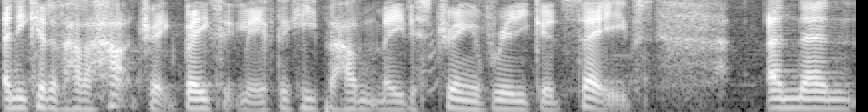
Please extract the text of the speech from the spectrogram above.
and he could have had a hat trick basically if the keeper hadn't made a string of really good saves, and then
